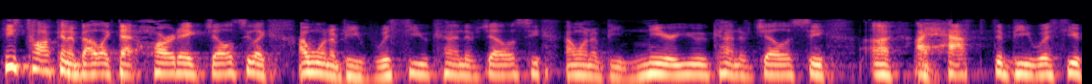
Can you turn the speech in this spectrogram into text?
He's talking about like that heartache jealousy, like I want to be with you kind of jealousy. I want to be near you kind of jealousy. Uh, I have to be with you,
